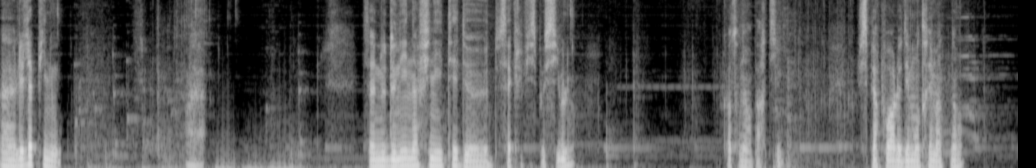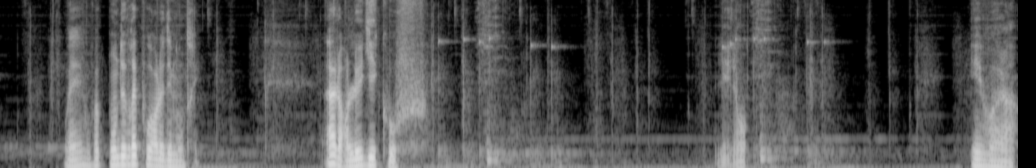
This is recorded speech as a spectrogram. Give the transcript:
Euh, les lapinous. Voilà. Ça va nous donner une infinité de, de sacrifices possibles. Quand on est en partie. J'espère pouvoir le démontrer maintenant. Ouais, on, va, on devrait pouvoir le démontrer. Alors, le gecko. Et voilà.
